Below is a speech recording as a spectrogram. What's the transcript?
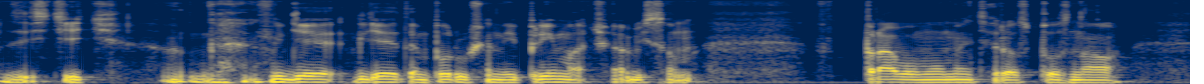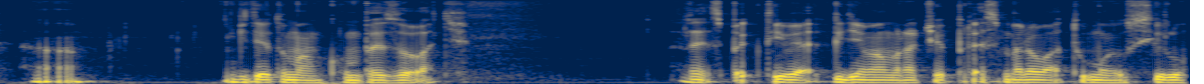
zistiť, kde, kde je ten porušený príjimač, aby som v pravom momente rozpoznal, kde to mám kompenzovať. Respektíve, kde mám radšej presmerovať tú moju silu,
